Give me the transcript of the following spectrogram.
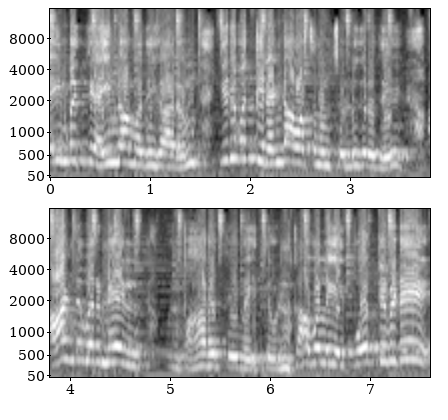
ஐம்பத்தி ஐந்தாம் அதிகாரம் இருபத்தி ரெண்டாம் வசனம் சொல்லுகிறது. ஆண்டவர் மேல் உன் பாரத்தை வைத்து உன் கவலையை போட்டுவிடு.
